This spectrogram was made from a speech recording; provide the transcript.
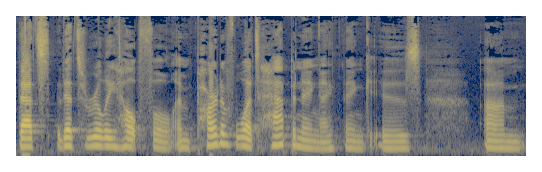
That's, that's really helpful. And part of what's happening, I think, is um,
